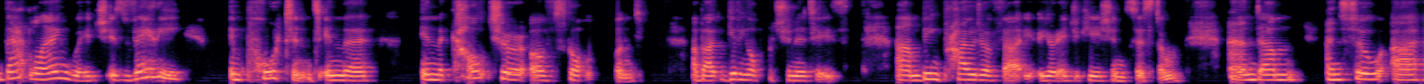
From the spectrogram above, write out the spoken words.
that language is very important in the, in the culture of Scotland about giving opportunities, um, being proud of uh, your education system, and um, and so uh,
